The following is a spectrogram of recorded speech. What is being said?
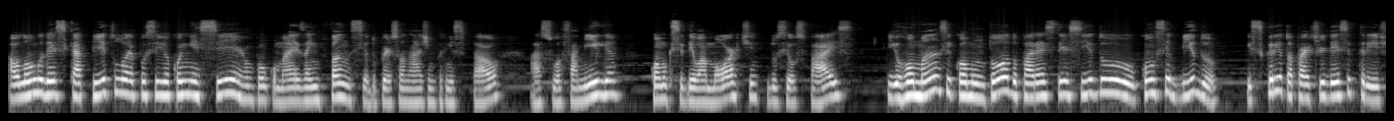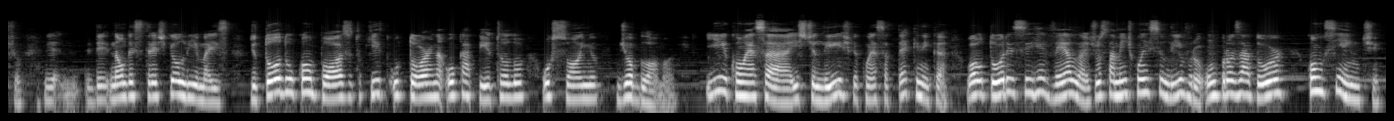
Ao longo desse capítulo é possível conhecer um pouco mais a infância do personagem principal, a sua família, como que se deu a morte dos seus pais. E o romance como um todo parece ter sido concebido, escrito a partir desse trecho, de, não desse trecho que eu li, mas de todo o compósito que o torna o capítulo O Sonho de Oblomov. E com essa estilística, com essa técnica, o autor se revela justamente com esse livro um prosador consciente.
